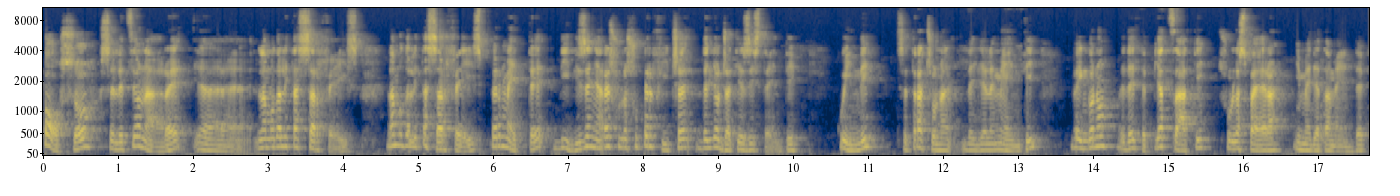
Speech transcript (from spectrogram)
posso selezionare eh, la modalità Surface. La modalità Surface permette di disegnare sulla superficie degli oggetti esistenti. Quindi, se traccio una, degli elementi, vengono, vedete, piazzati sulla sfera immediatamente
